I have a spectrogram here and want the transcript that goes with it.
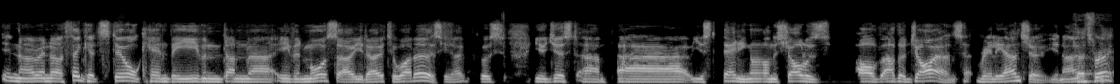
you know, and I think it still can be even done uh, even more so, you know, to what is, you know, because you just um, uh, you're standing on the shoulders of other giants, really, aren't you? You know, That's right.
